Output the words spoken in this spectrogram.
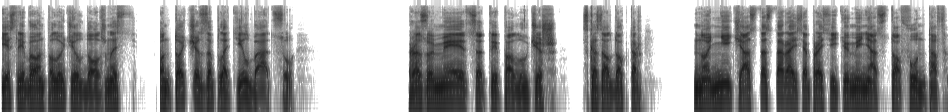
Если бы он получил должность, он тотчас заплатил бы отцу — «Разумеется, ты получишь», — сказал доктор. «Но не часто старайся просить у меня сто фунтов».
